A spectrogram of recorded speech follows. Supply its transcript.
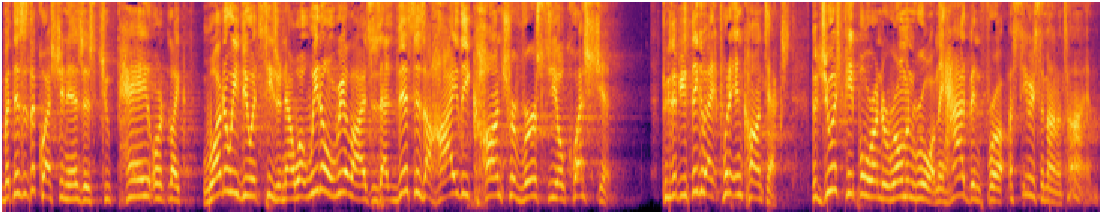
But this is the question is, is to pay or like, what do we do at Caesar? Now, what we don't realize is that this is a highly controversial question. Because if you think about it, put it in context. The Jewish people were under Roman rule and they had been for a, a serious amount of time.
